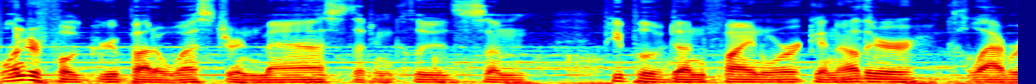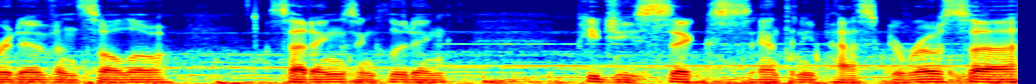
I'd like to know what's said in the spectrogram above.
wonderful group out of Western Mass that includes some people who've done fine work in other collaborative and solo settings, including PG6, Anthony Pasquarosa,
